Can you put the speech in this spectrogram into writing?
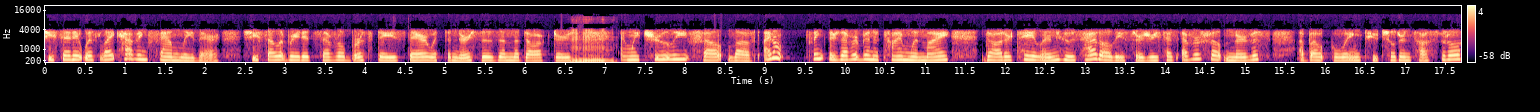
she said it was like having family there. She celebrated several birthdays there with the nurses and the doctors, mm-hmm. and we truly felt loved. I don't think there's ever been a time when my daughter Taylin, who's had all these surgeries, has ever felt nervous about going to Children's Hospital.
